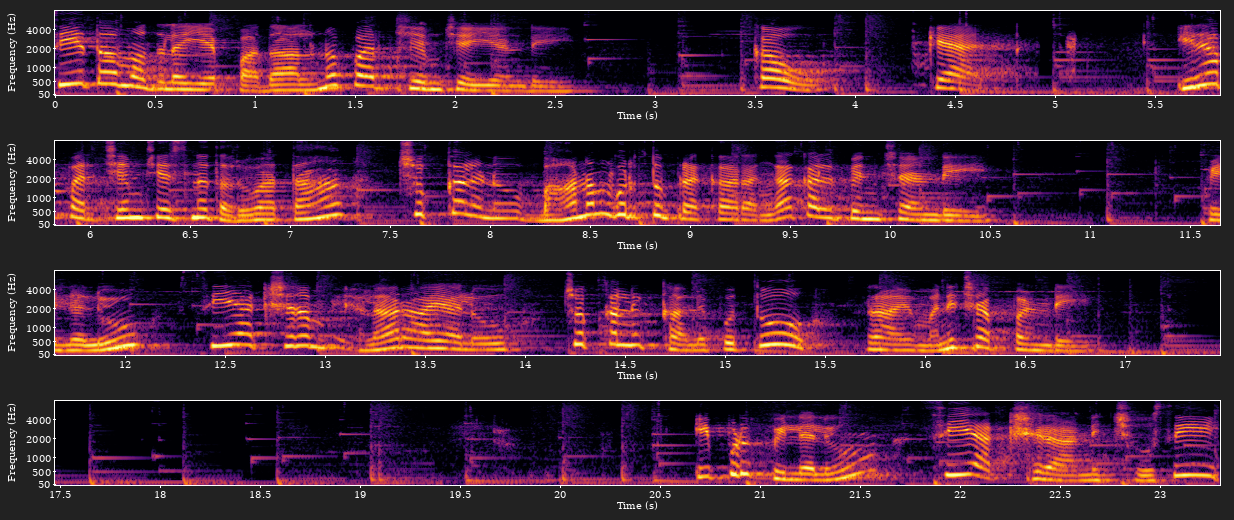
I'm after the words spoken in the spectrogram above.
సీతో మొదలయ్యే పదాలను పరిచయం చేయండి. Cow cat. ఇలా పరిచయం చేసిన తరువాత చుక్కలను బాణం గుర్తు ప్రకారంగా కల్పించండి. పిల్లలు సి అక్షరం ఎలా రాయాలో చుక్కల్ని కలుపుతూ రాయమని చెప్పండి. ఇప్పుడు పిల్లలు సి అక్షరాన్ని చూసి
